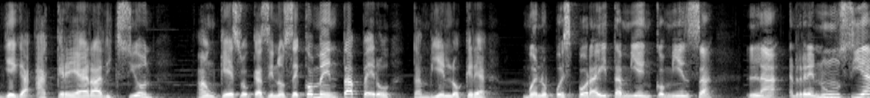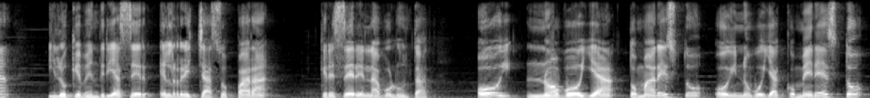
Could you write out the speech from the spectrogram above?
llega a crear adicción, aunque eso casi no se comenta, pero también lo crea. Bueno, pues por ahí también comienza la renuncia y lo que vendría a ser el rechazo para crecer en la voluntad. Hoy no voy a tomar esto, hoy no voy a comer esto,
